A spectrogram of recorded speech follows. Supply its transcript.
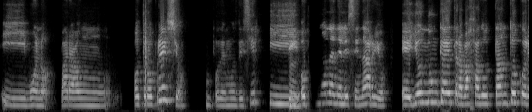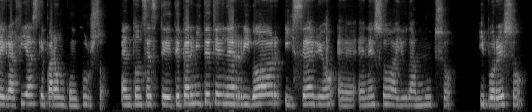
y bueno, para un otro precio, podemos decir, y opinión en el escenario. Eh, yo nunca he trabajado tanto coreografías que para un concurso. Entonces te, permite tener rigor y serio, eh, en eso ayuda mucho y por eso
